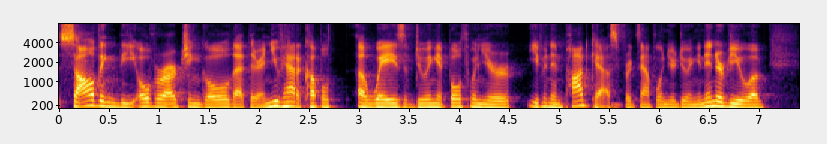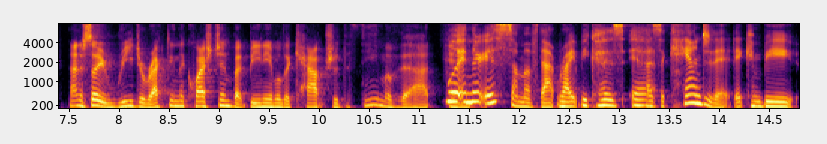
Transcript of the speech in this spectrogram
solving the overarching goal that there and you've had a couple of ways of doing it both when you're even in podcasts for example when you're doing an interview of not necessarily redirecting the question, but being able to capture the theme of that. Well, and there is some of that, right? Because as a candidate, it can be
